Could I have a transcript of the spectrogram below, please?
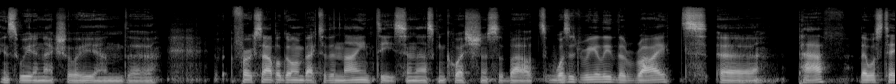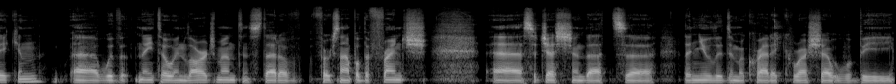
in Sweden actually, and uh, for example, going back to the '90s and asking questions about was it really the right uh, path that was taken uh, with NATO enlargement instead of, for example, the French uh, suggestion that uh, the newly democratic Russia would be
